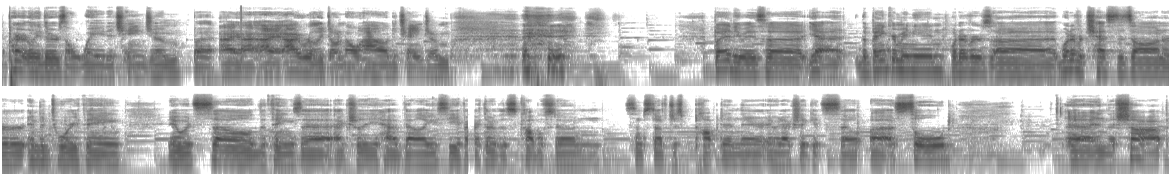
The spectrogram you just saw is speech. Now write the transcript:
apparently, there's a way to change them, but I I, I really don't know how to change them. but anyways, uh, yeah, the banker minion, whatever's uh, whatever chest is on or inventory thing, it would sell the things that actually have value. See if I throw this cobblestone, some stuff just popped in there, it would actually get sell uh, sold uh, in the shop,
